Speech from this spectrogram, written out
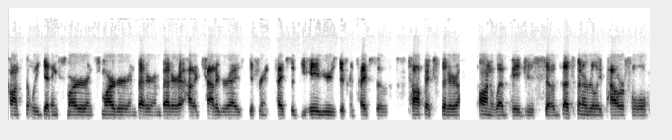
constantly getting smarter and smarter and better and better at how to categorize different types of behaviors, different types of topics that are on web pages. So that's been a really powerful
